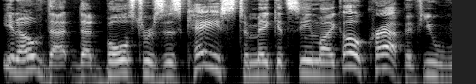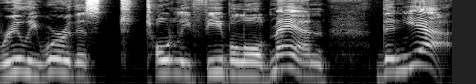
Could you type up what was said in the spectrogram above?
You know, that, that bolsters his case to make it seem like, oh crap, if you really were this t- totally feeble old man, then yeah,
